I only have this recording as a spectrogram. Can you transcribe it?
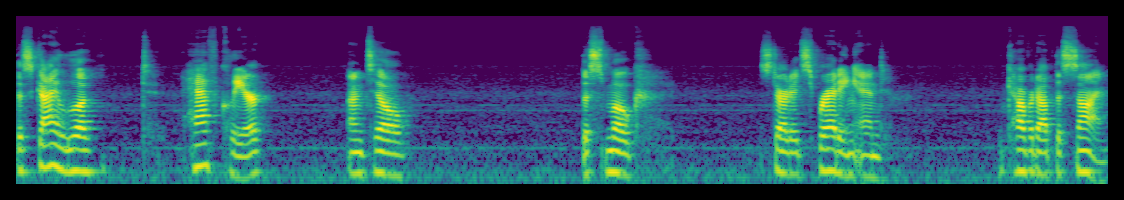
the sky looked half clear until the smoke started spreading and covered up the sun.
